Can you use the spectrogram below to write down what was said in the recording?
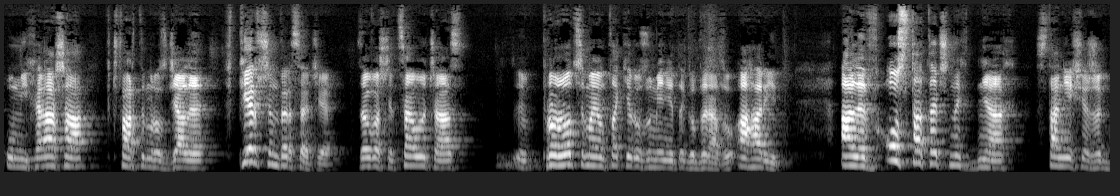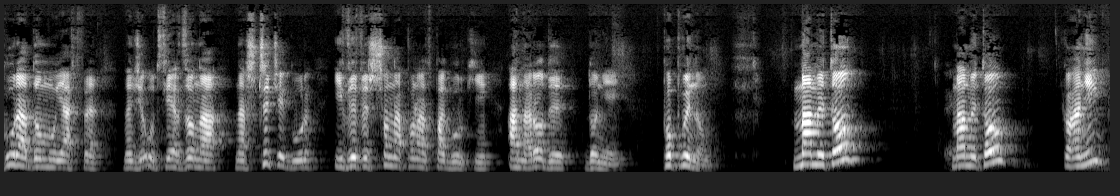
u Michała w czwartym rozdziale, w pierwszym wersecie. Zauważcie, cały czas e, prorocy mają takie rozumienie tego wyrazu. Aharit. Ale w ostatecznych dniach stanie się, że góra domu Jahwe będzie utwierdzona na szczycie gór i wywyższona ponad pagórki, a narody do niej popłyną. Mamy to? Mamy to, kochani?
